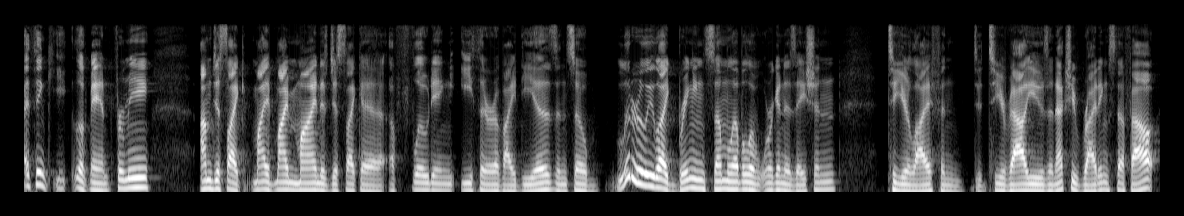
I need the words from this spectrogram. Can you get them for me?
I think look, man, for me, I'm just like my my mind is just like a, a floating ether of ideas, and so literally like bringing some level of organization to your life and to your values, and actually writing stuff out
